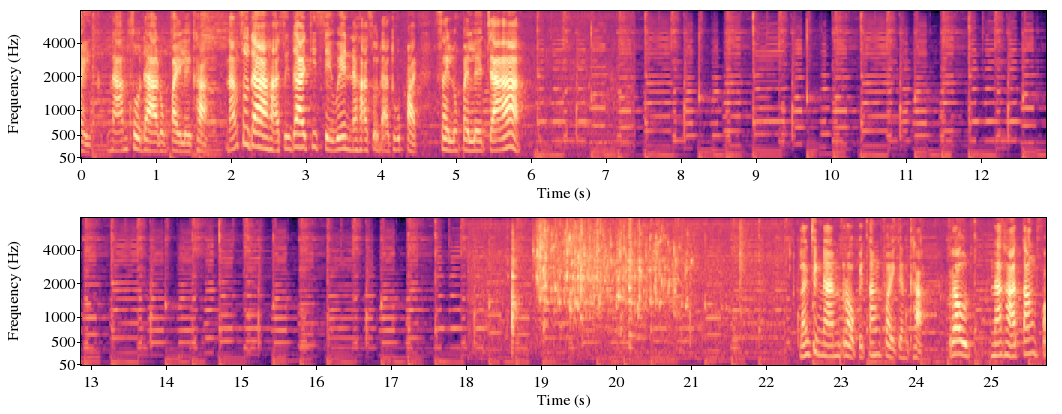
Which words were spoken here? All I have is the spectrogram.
ใส่น้ำโซดาลงไปเลยค่ะ น้ำโซดาหาซื้อได้ที่เซเว่นนะคะ โซดาทั่วไปใส่ลงไปเลยจ้าหลังจากนั้นเราไปตั้งไฟกันค่ะ เรานะคะตั้งไฟ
